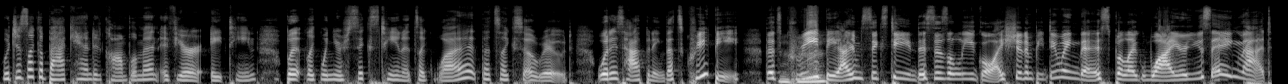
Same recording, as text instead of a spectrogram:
which is like a backhanded compliment if you're 18 but like when you're 16 it's like what? That's like so rude. What is happening? That's creepy. That's mm-hmm. creepy. I'm 16 this is illegal. I shouldn't be doing this but like why are you saying that?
